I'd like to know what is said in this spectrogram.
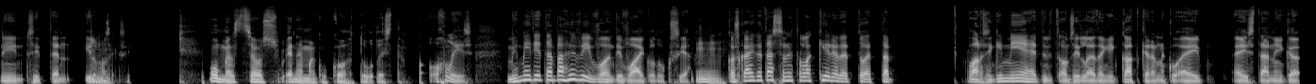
niin sitten ilmaiseksi. Mun mielestä se olisi enemmän kuin kohtuullista. Olisi. Me mietitäänpä hyvinvointivaikutuksia. Mm. Koska eikö tässä nyt olla kirjoitettu, että varsinkin miehet nyt on sillä jotenkin katkerana, kun ei, ei sitä niinkö,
